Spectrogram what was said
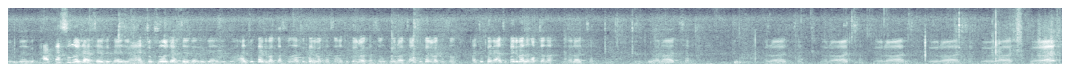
좀더 앵글 바깥손을 잘 써야 돼. 그냥 안쪽 손을 잘 써야 되는 게 아니고 안쪽 다리 바깥손, 안쪽 다리 바깥손, 안쪽 다리 바깥손. 그렇지. 안쪽 다리 바깥손. 안쪽 다리, 안쪽 다리 반응 없잖아. 그렇죠. 그렇죠. 그렇죠. 그렇죠. 그렇죠. 그렇죠. 그렇죠. 그렇죠.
